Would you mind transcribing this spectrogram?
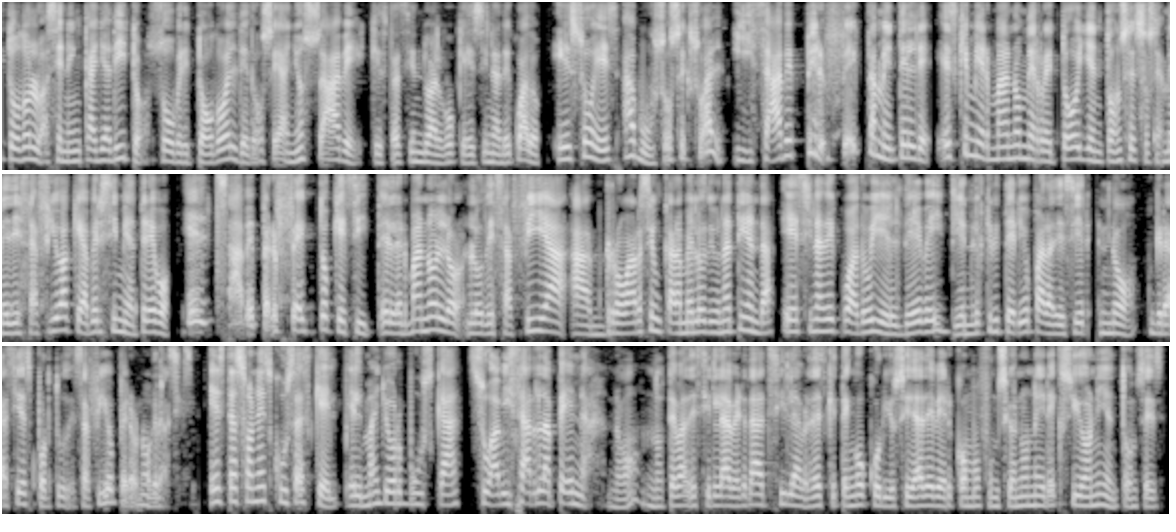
todo lo hacen en calladito. Sobre todo el de 12 años sabe que está haciendo algo que es inadecuado. Eso es abuso sexual y sabe perfectamente el de es que mi hermano me retó y entonces, o sea, me desafió a que a ver si me atrevo. Él sabe perfecto que si el hermano lo, lo desafía a robarse un caramelo de una tienda es inadecuado y él debe y tiene el criterio para decir no, gracias por tu desafío, pero no gracias. Estas son excusas que el, mayor busca suavizar la pena, ¿no? No te va a decir la verdad, sí, la verdad es que tengo curiosidad de ver cómo funciona una erección y entonces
